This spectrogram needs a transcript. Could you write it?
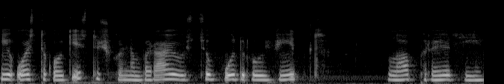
І ось такою кісточкою набираю ось цю пудру від La Prairie.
